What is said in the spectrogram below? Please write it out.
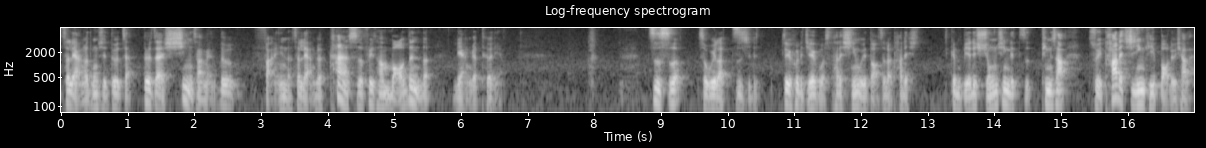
这两个东西都在都在性上面都。反映了这两个看似非常矛盾的两个特点：自私是为了自己的，最后的结果是他的行为导致了他的跟别的雄性的自拼杀，所以他的基因可以保留下来。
